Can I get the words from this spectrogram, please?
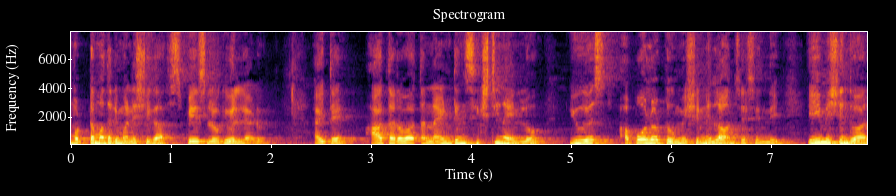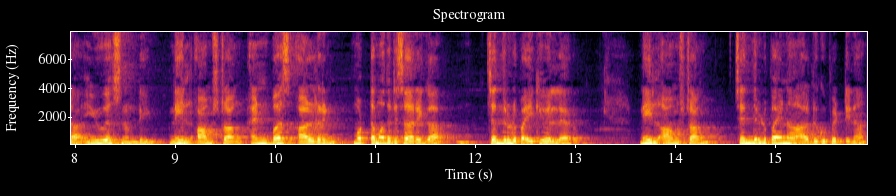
మొట్టమొదటి మనిషిగా స్పేస్లోకి వెళ్ళాడు. అయితే ఆ తర్వాత నైన్టీన్ సిక్స్టీ నైన్లో యుఎస్ అపోలో టూ మిషన్ని లాంచ్ చేసింది. ఈ మిషన్ ద్వారా యుఎస్ నుండి Neil Armstrong and Buzz Aldrin మొట్టమొదటిసారిగా చంద్రుడిపైకి వెళ్ళారు. నీల్ ఆమ్స్ట్రాంగ్ చంద్రుడిపైన అడుగుపెట్టిన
